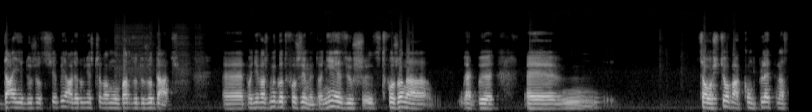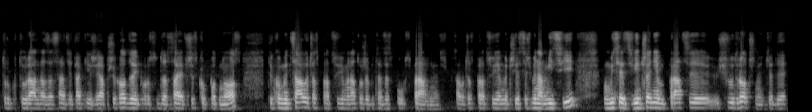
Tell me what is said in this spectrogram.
daje dużo z siebie, ale również trzeba mu bardzo dużo dać, ponieważ my go tworzymy. To nie jest już stworzona jakby całościowa, kompletna struktura na zasadzie takiej, że ja przychodzę i po prostu dostaję wszystko pod nos, tylko my cały czas pracujemy na to, żeby ten zespół usprawniać. Cały czas pracujemy, czy jesteśmy na misji, bo misja jest zwieńczeniem pracy śródrocznej, kiedy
